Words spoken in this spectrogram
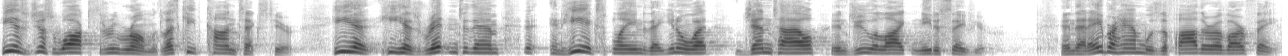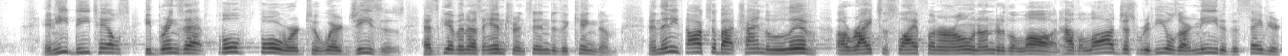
he has just walked through Romans. Let's keep context here. He, had, he has written to them and he explained that, you know what, Gentile and Jew alike need a Savior. And that Abraham was the father of our faith. And he details, he brings that full forward to where Jesus has given us entrance into the kingdom. And then he talks about trying to live a righteous life on our own under the law and how the law just reveals our need of the Savior.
